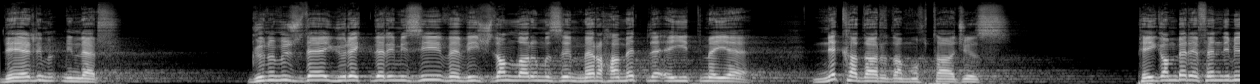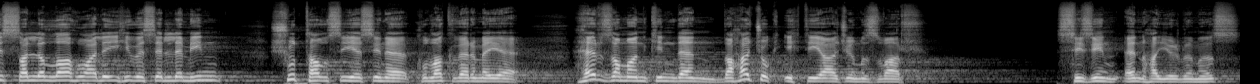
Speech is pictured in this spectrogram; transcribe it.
Değerli müminler, günümüzde yüreklerimizi ve vicdanlarımızı merhametle eğitmeye ne kadar da muhtacız. Peygamber Efendimiz sallallahu aleyhi ve sellemin şu tavsiyesine kulak vermeye her zamankinden daha çok ihtiyacımız var. Sizin en hayırlınız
